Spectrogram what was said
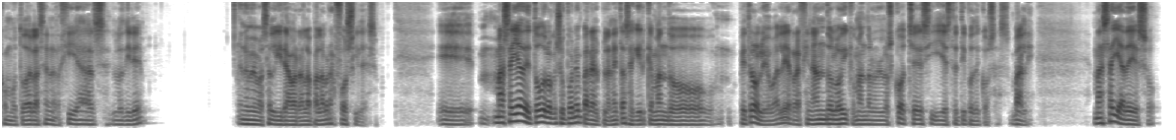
como todas las energías, lo diré, no me va a salir ahora la palabra fósiles. Eh, más allá de todo lo que supone para el planeta seguir quemando petróleo, ¿vale? Refinándolo y quemándolo en los coches y este tipo de cosas, ¿vale? Más allá de eso,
